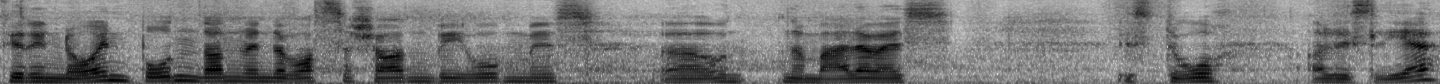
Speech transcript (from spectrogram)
für den neuen Boden dann, wenn der Wasserschaden behoben ist. Äh, und normalerweise ist da alles leer,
